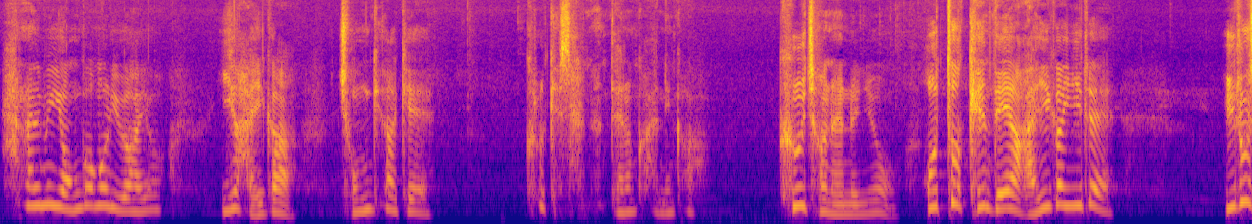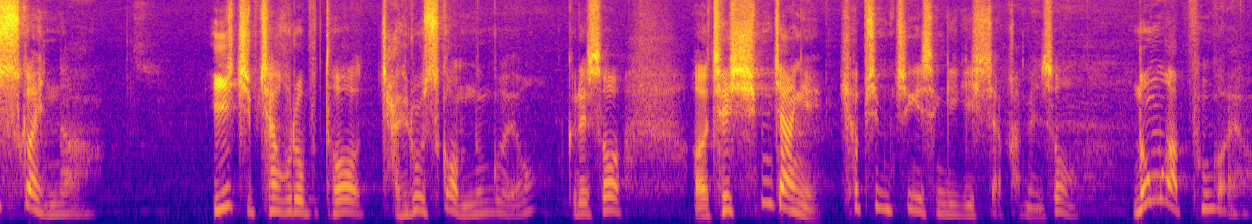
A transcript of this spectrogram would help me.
하나님의 영광을 위하여 이 아이가 존귀하게 그렇게 살면 되는 거 아닌가? 그 전에는요, 어떻게 내 아이가 이래? 이럴 수가 있나? 이 집착으로부터 자유로울 수가 없는 거예요. 그래서 어, 제 심장이 협심증이 생기기 시작하면서 너무 아픈 거예요.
